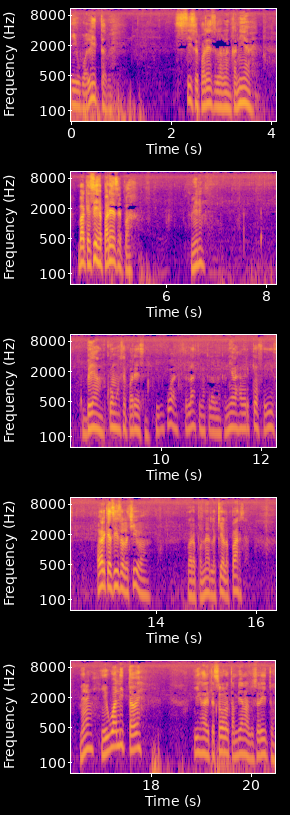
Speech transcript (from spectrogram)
igualita. Sí se parece la Blancanieves. Va que sí se parece, pa. Miren. Vean cómo se parece. Igual, es lástima que la Blancanieves a ver qué se hizo. A ver qué se hizo la chiva. Para ponerla aquí a la par. Miren, igualita, ve. Hija de tesoro también a Lucerito.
